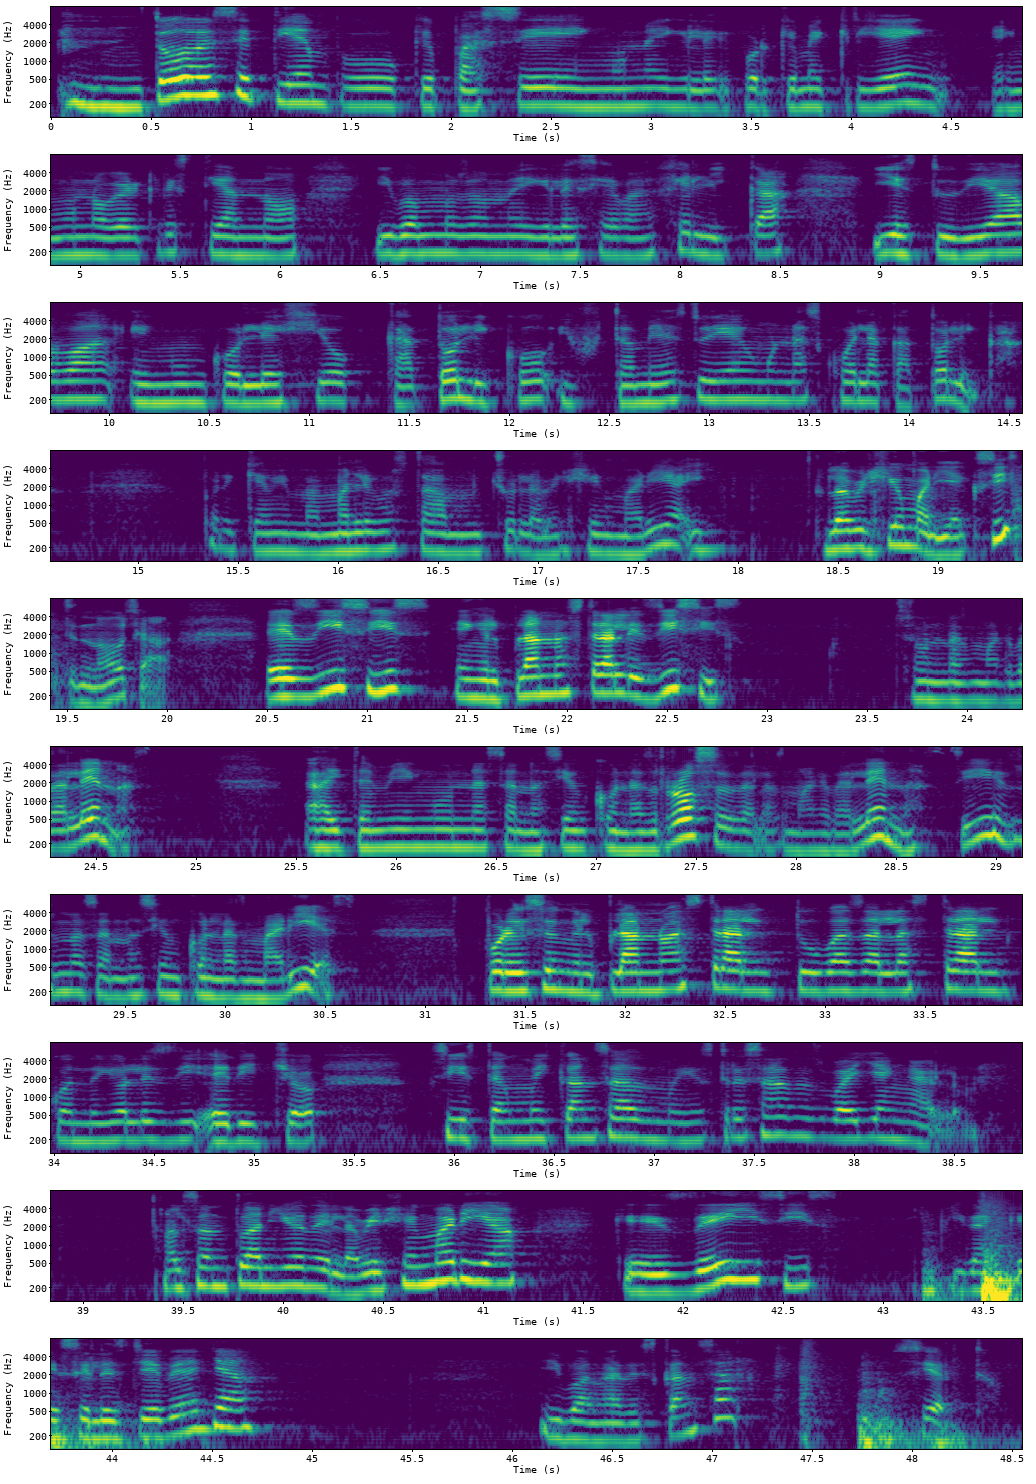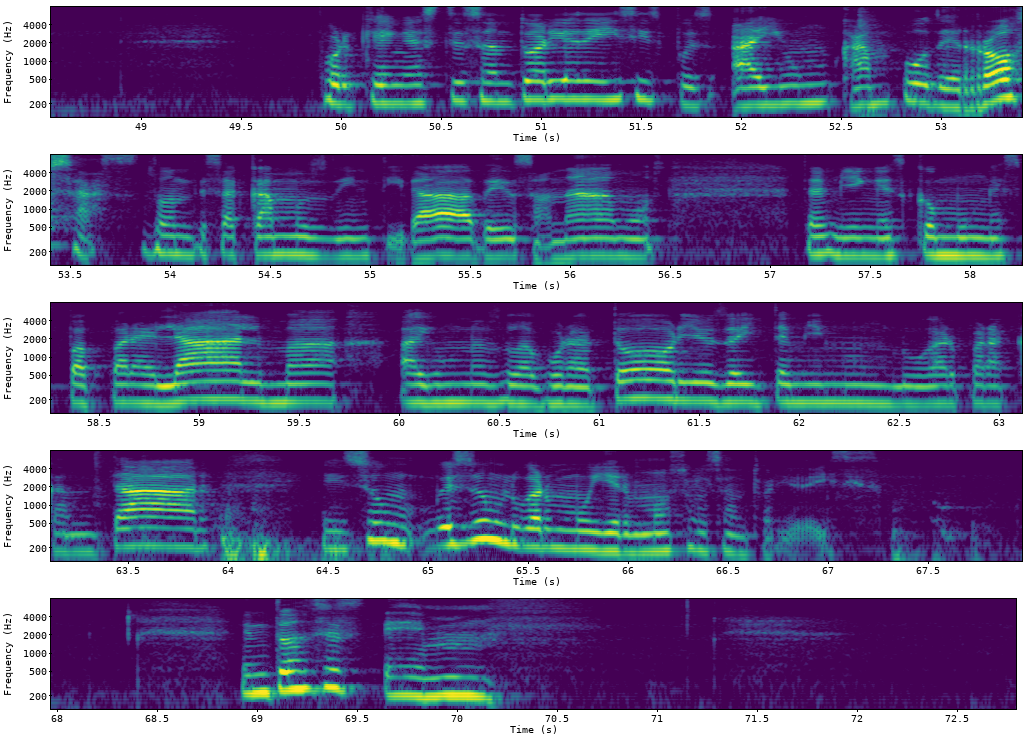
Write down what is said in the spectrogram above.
todo ese tiempo que pasé en una iglesia, porque me crié en, un hogar cristiano, íbamos a una iglesia evangélica y estudiaba en un colegio católico y también estudié en una escuela católica, porque a mi mamá le gustaba mucho la Virgen María y la Virgen María existe, ¿no? O sea, es Isis, en el plano astral es Isis, son las Magdalenas hay también una sanación con las rosas de las Magdalenas, ¿sí? Es una sanación con las Marías. Por eso en el plano astral, tú vas al astral, cuando yo les he dicho, si están muy cansados, muy estresados, vayan al, al santuario de la Virgen María, que es de Isis, pidan que se les lleve allá y van a descansar, ¿cierto? Porque en este santuario de Isis pues hay un campo de rosas donde sacamos de entidades, sanamos. También es como un spa para el alma, hay unos laboratorios, hay también un lugar para cantar. Es un, es un lugar muy hermoso el santuario de Isis. Entonces, em,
